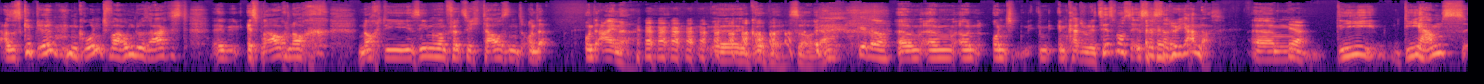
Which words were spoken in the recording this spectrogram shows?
also es gibt irgendeinen Grund, warum du sagst, äh, es braucht noch noch die 47.000 und und eine äh, Gruppe. So, ja? Genau. Ähm, ähm, und und im, Katholizismus ist es natürlich anders. Ähm, Ja. Die, die haben es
